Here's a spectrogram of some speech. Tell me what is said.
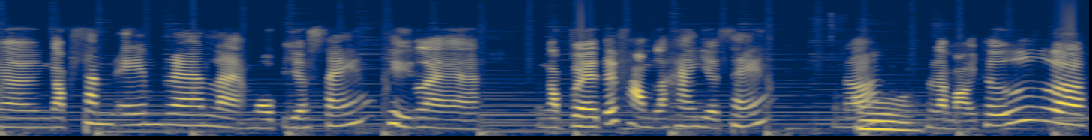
à, ngọc sanh em ra là một giờ sáng thì là ngọc về tới phòng là 2 giờ sáng đó Ồ. là mọi thứ uh,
